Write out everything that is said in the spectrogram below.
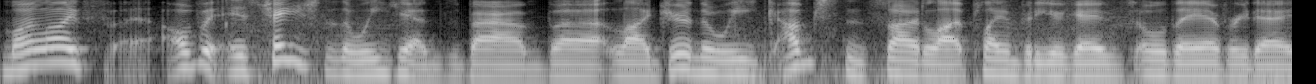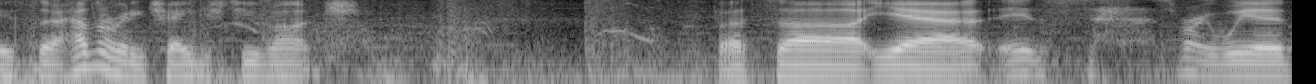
my life, it's changed at the weekends, man, but, like, during the week, I'm just inside, like, playing video games all day, every day, so it hasn't really changed too much. But, uh, yeah, it's, it's very weird.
